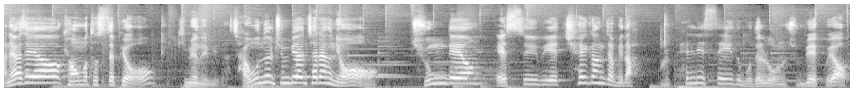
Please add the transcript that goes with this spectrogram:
안녕하세요. 경험모터스 대표 김현우입니다. 자, 오늘 준비한 차량은요. 중대형 SUV의 최강자입니다. 오늘 펠리세이드 모델로 오늘 준비했고요.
